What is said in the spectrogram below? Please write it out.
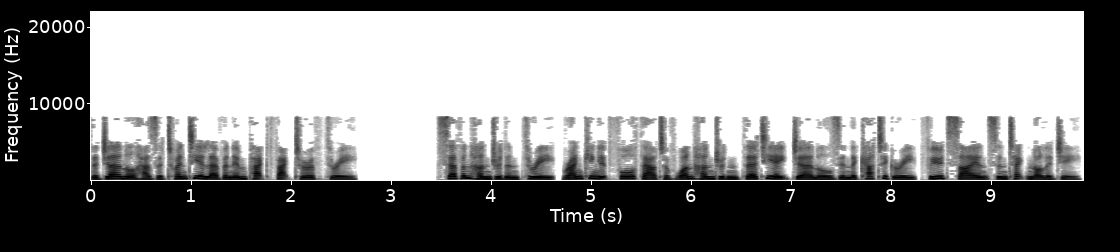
the journal has a 2011 impact factor of 3.703, ranking it fourth out of 138 journals in the category Food Science and Technology.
